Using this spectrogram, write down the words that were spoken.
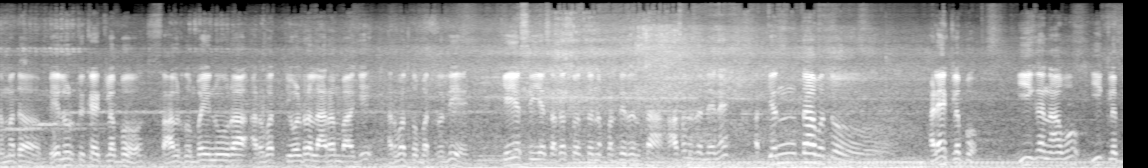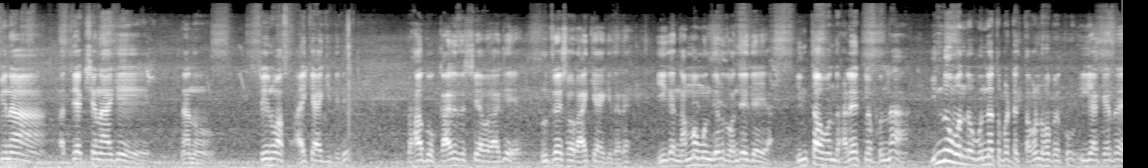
ನಮ್ಮದು ಬೇಲೂರು ಕ್ರಿಕೆಟ್ ಕ್ಲಬ್ ಸಾವಿರದ ಒಂಬೈನೂರ ಅರವತ್ತೇಳರಲ್ಲಿ ಆರಂಭ ಆಗಿ ಅರವತ್ತೊಂಬತ್ತರಲ್ಲಿ ಕೆ ಎಸ್ ಸಿ ಎ ಸದಸ್ಯತ್ವವನ್ನು ಪಡೆದಿರೋಂಥ ಹಾಸನದಲ್ಲೇ ಅತ್ಯಂತ ಒಂದು ಹಳೆಯ ಕ್ಲಬ್ಬು. ಈಗ ನಾವು ಈ ಕ್ಲಬ್ಬಿನ ಅಧ್ಯಕ್ಷನಾಗಿ ನಾನು ಶ್ರೀನಿವಾಸ್ ಆಯ್ಕೆ ಆಗಿದ್ದೀನಿ. ಹಾಗೂ ಕಾರ್ಯದರ್ಶಿಯವರಾಗಿ ರುದ್ರೇಶ್ ಅವರು ಆಯ್ಕೆ ಆಗಿದ್ದಾರೆ. ಈಗ ನಮ್ಮ ಮುಂದೆ ಇರೋದು ಒಂದೇ ಧ್ಯೇಯ. ಇಂಥ ಒಂದು ಹಳೆಯ ಕ್ಲಬ್ಬನ್ನು ಇನ್ನೂ ಒಂದು ಉನ್ನತ ಮಟ್ಟಕ್ಕೆ ತಗೊಂಡು ಹೋಗಬೇಕು. ಈಗ ಯಾಕೆಂದರೆ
